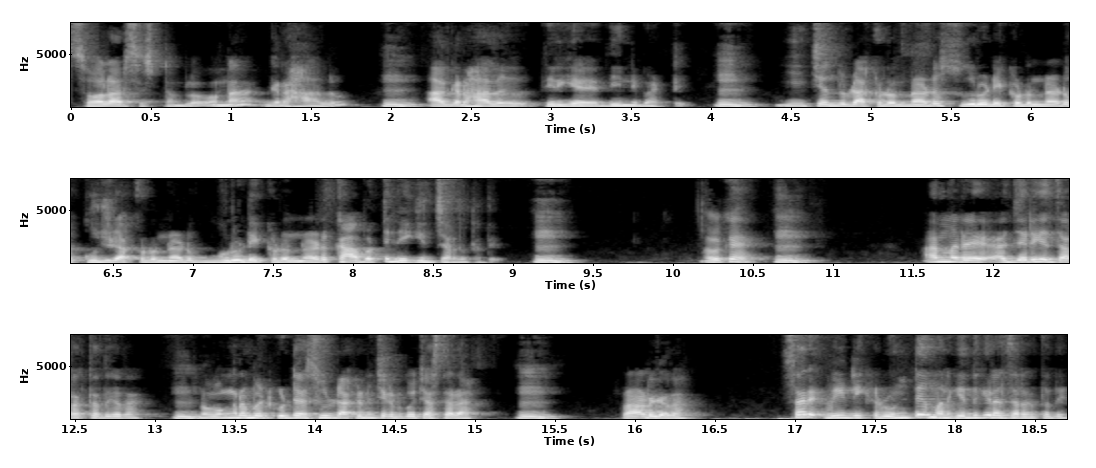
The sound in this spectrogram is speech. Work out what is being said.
సోలార్ సిస్టంలో ఉన్న గ్రహాలు ఉమ్, ఆ గ్రహాలు తిరిగే దీన్ని బట్టి. ఉమ్, ఈ చంద్రుడు అక్కడ ఉన్నాడు సూర్యుడు ఎక్కడ ఉన్నాడు కుజుడు అక్కడ ఉన్నాడు గురుడు ఎక్కడ ఉన్నాడు కాబట్టి నీకు ఇది జరుగుతుంది. ఓకే? అది మరి అది జరిగే జరుగుతుంది కదా. Hmm. నువ్వు ఉంగరం పెట్టుకుంటే సూర్యుడు అక్కడి నుంచి ఇక్కడికి వచ్చేస్తాడా? రాడు కదా. సరే వీళ్ళు ఇక్కడ ఉంటే మనకి ఎందుకు ఇలా జరుగుతుంది?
